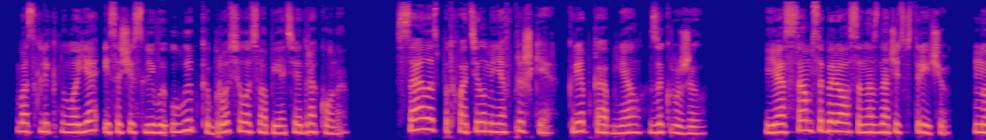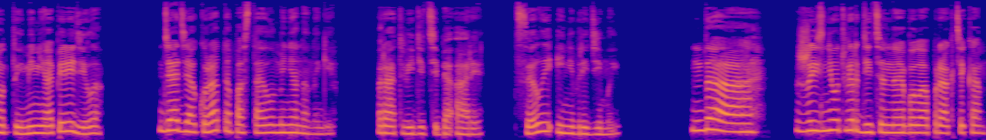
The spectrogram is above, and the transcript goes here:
— воскликнула я и со счастливой улыбкой бросилась в объятия дракона. Сайлас подхватил меня в прыжке, крепко обнял, закружил. «Я сам собирался назначить встречу, но ты меня опередила». Дядя аккуратно поставил меня на ноги. «Рад видеть тебя, Ари, целый и невредимый». «Да, жизнеутвердительная была практика».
